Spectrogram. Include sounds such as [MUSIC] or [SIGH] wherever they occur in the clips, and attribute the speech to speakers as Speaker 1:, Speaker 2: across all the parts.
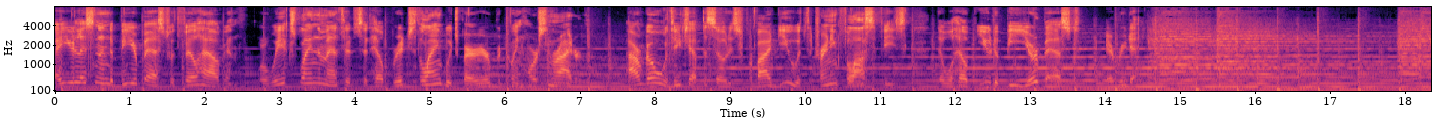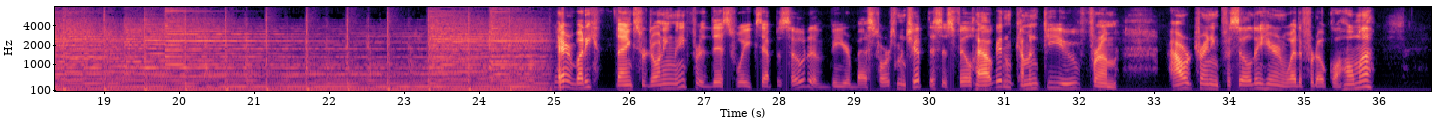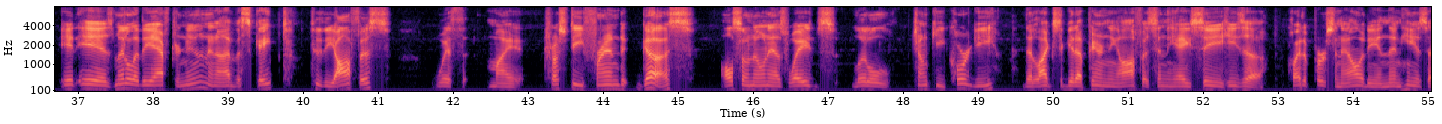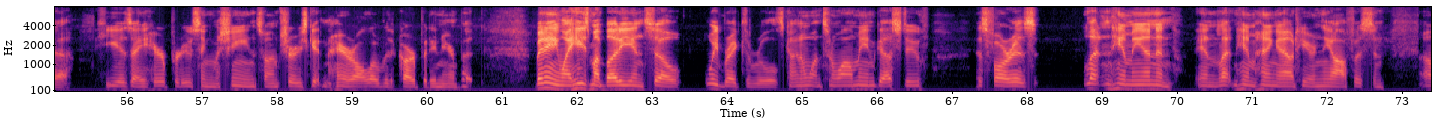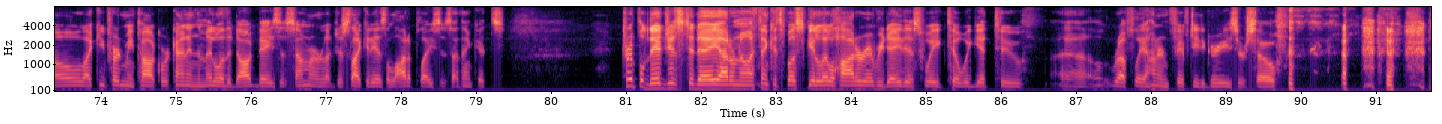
Speaker 1: Hey, you're listening to Be Your Best with Phil Haugen, where we explain the methods that help bridge the language barrier between horse and rider. Our goal with each episode is to provide you with the training philosophies that will help you to be your best every day. Hey, everybody. Thanks for joining me for this week's episode of Be Your Best Horsemanship. This is Phil Haugen coming to you from our training facility here in Weatherford, Oklahoma. It is middle of the afternoon, and I've escaped to the office with my trusty friend Gus, also known as Wade's little chunky corgi that likes to get up here in the office in the AC. He's a quite a personality, and then he is a he is a hair producing machine, so I'm sure he's getting hair all over the carpet in here. But but anyway, he's my buddy, and so we break the rules kind of once in a while. Me and Gus do, as far as letting him in and and letting him hang out here in the office. And oh, like you've heard me talk, we're kind of in the middle of the dog days of summer, just like it is a lot of places. I think it's triple digits today. I don't know. I think it's supposed to get a little hotter every day this week till we get to uh, roughly 150 degrees or so. [LAUGHS]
